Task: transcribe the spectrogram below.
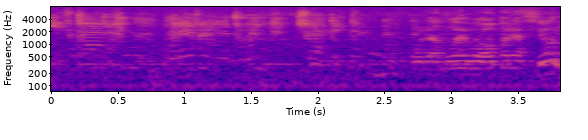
It's Clara. Whatever you're doing, drop it. Una nueva operación.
